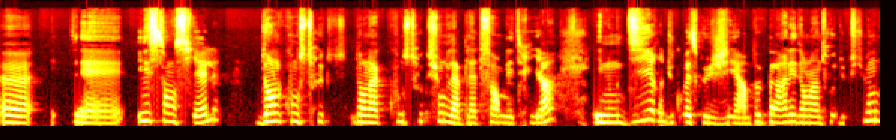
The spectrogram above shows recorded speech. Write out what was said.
étaient essentiels dans, le dans la construction de la plateforme Letria et nous dire, du coup, parce que j'ai un peu parlé dans l'introduction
